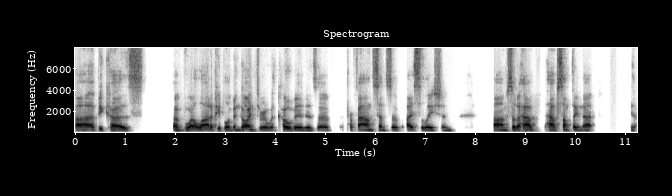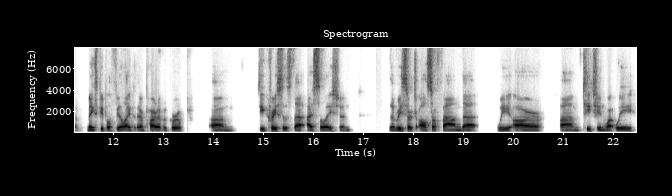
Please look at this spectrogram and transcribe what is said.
uh, because of what a lot of people have been going through with COVID is a profound sense of isolation um, so to have have something that you know makes people feel like they're part of a group um, decreases that isolation. The research also found that we are um, teaching what we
